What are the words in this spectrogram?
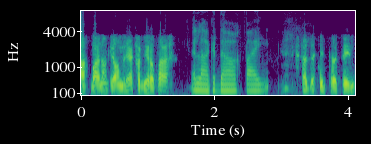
Ag, baie dankie Andrea, ek verweer op reg. 'n Lekker dag by. As ek dit sien.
